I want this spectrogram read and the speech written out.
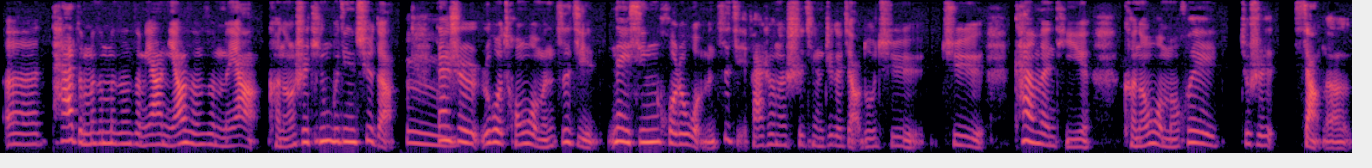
呃，他怎么怎么怎么怎么样，你要怎么怎么样，可能是听不进去的，嗯。但是如果从我们自己内心或者我们自己发生的事情这个角度去去看问题，可能我们会就是想的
